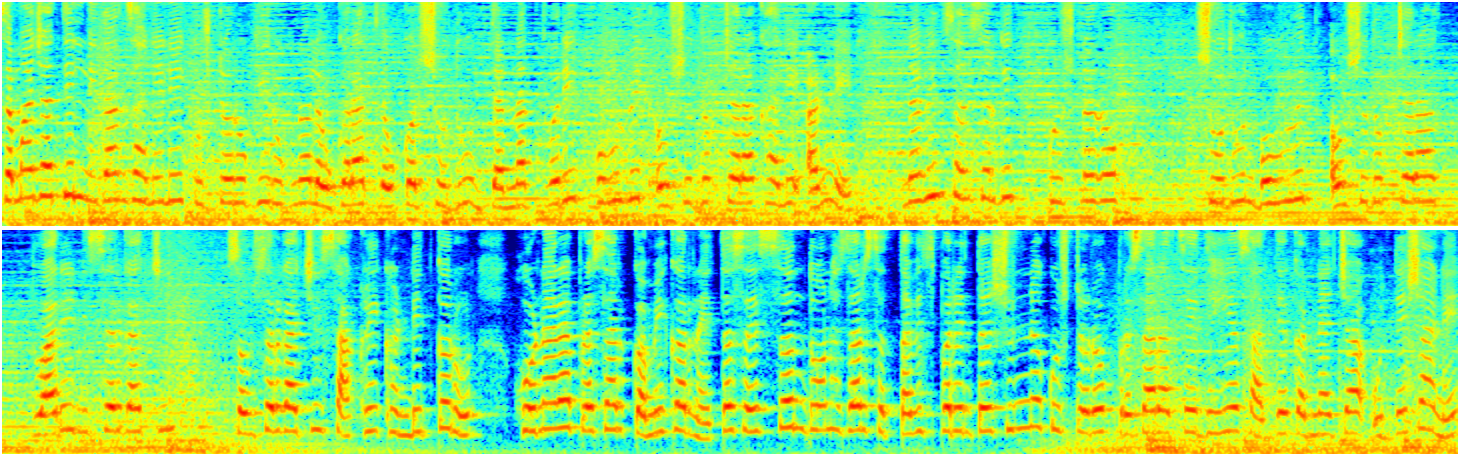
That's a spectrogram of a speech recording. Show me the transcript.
समाजातील निदान झालेले कुष्ठरोगी रुग्ण लवकरात लवकर शोधून त्यांना त्वरित बहुविध औषधोपचाराखाली आणणे नवीन संसर्गित कुष्ठरोग शोधून बहुविध औषधोपचाराद्वारे निसर्गाची संसर्गाची साखळी खंडित करून होणारा प्रसार कमी करणे तसेच सन दोन हजार सत्तावीस पर्यंत शून्य कुष्ठरोग प्रसाराचे ध्येय साध्य करण्याच्या उद्देशाने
